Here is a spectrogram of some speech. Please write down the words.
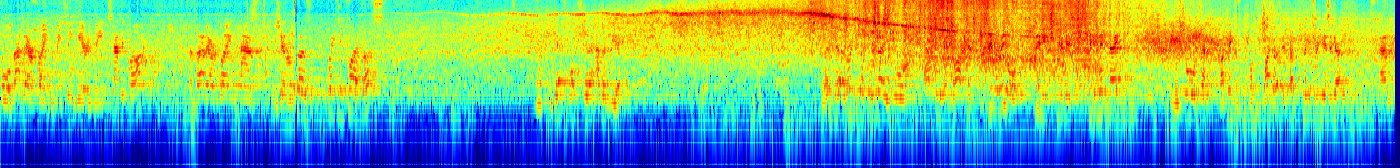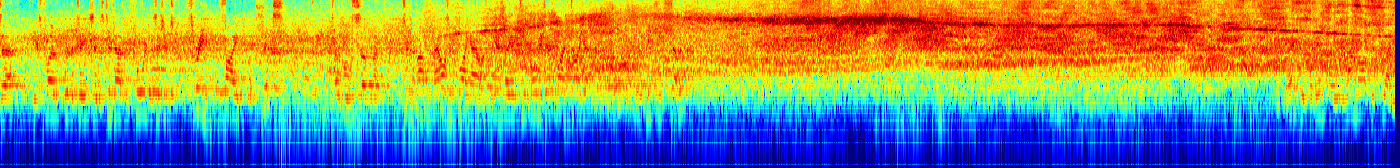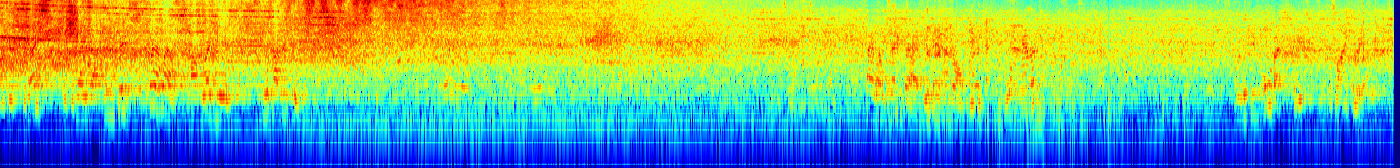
for that aeroplane to be seen here in the static park. And that aeroplane has General... Those waiting fire trucks. And I can guess what's going to happen here. Today's a very special day for Captain Martin Jubilee, or Jimmy, Jimmy nickname. He was born, uh, like me, on my birthday, about 33 years ago. And uh, he has flown with the team since 2004 in positions 3, 5 and 6 total some uh, two and a half thousand flying hours on the F/A-18 Hornet F5 Tiger, from the PC-7. Today is for him a landmark display because today which is raised out three bids farewell after eight years to the Catholic Church. farewell send there from we wish him all the best for his flying career.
